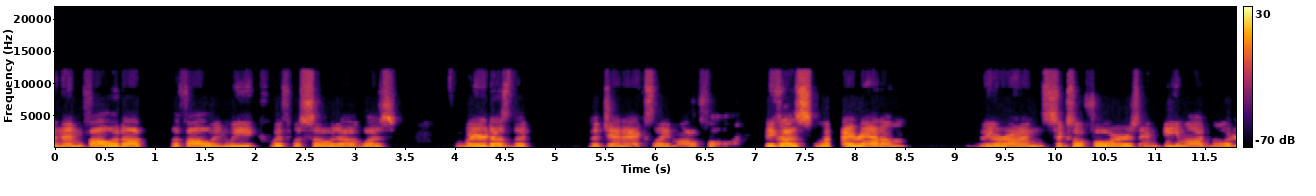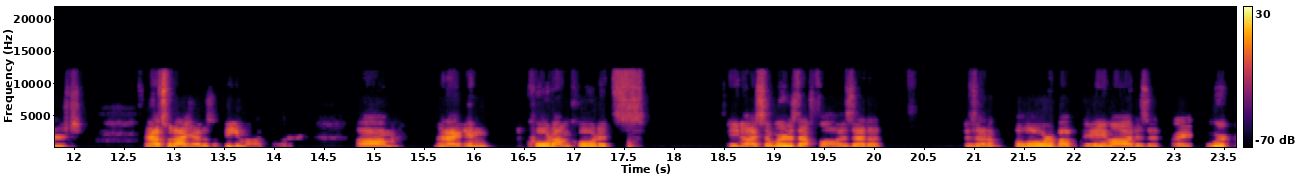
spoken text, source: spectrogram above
and then followed up the following week with WISSOTA was where does the the Gen X late model fall because when I ran them we were on 604s and B mod motors. And that's what I had was a B mod motor. Um and I and quote unquote it's you know I said where does that fall? Is that a is that a below or above the A mod is it Right. where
